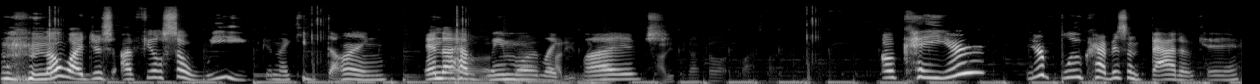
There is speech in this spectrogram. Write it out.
no, I just, I feel so weak, and I keep dying. And I have Uh, way yeah. more, How like, you lives. How do you Okay, your, your blue crab isn't bad, okay?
